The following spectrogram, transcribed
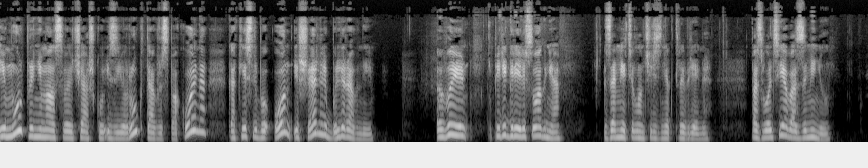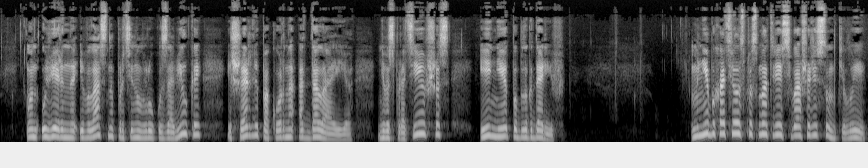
и Мур принимал свою чашку из ее рук так же спокойно, как если бы он и Шерли были равны. «Вы перегрелись у огня», — заметил он через некоторое время. «Позвольте, я вас заменю». Он уверенно и властно протянул руку за вилкой, и Шерли покорно отдала ее, не воспротивившись и не поблагодарив. «Мне бы хотелось посмотреть ваши рисунки, Луи»,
